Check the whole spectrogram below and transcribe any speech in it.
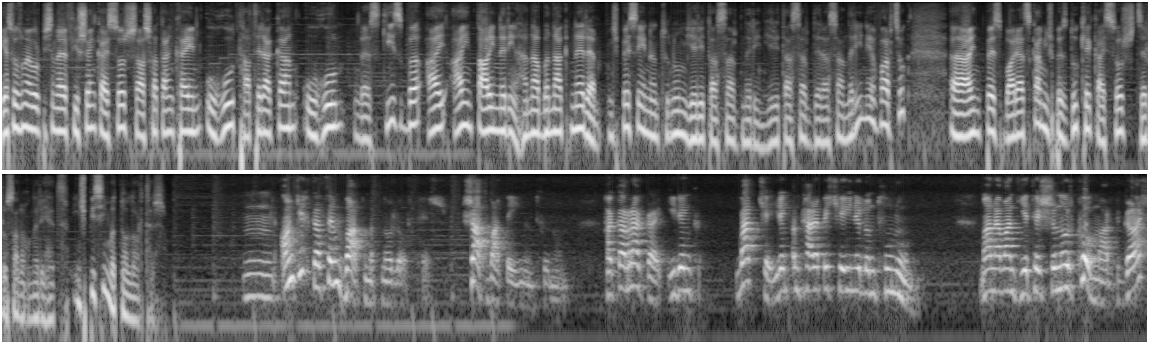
Ես ուզում եմ որպեսզի նաև հիշենք այսօր աշխատանքային ուղու, թատերական ուղու սկիզբը այ այն տարիներին հնաբնակները ինչպես էին ընդունում երիտասարդներին, երիտասարդ դերասաններին եւ արդյոք այնպես բարյացկամ ինչպես դուք եք այսօր ձեր ուսանողների հետ։ Ինչպիսի մտնոլորտ էր։ Անկեղծ ասեմ, վատ մտնոլորտ էր։ Շատ վատ էին ընդունում։ Հակառակը իրենք վատ չէ, իրենք ընդհանրապես չէին էլ ընդունում։ Մանավանդ եթե շնորհքով մարդ գար,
